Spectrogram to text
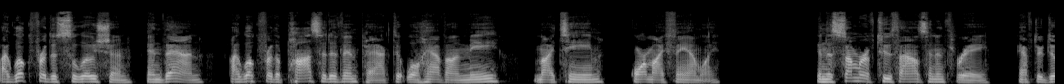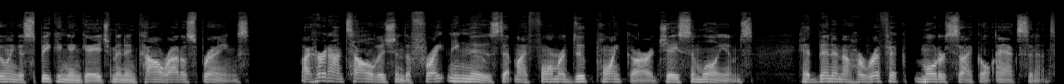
I look for the solution and then I look for the positive impact it will have on me, my team, or my family. In the summer of 2003, after doing a speaking engagement in Colorado Springs, I heard on television the frightening news that my former Duke point guard, Jason Williams, had been in a horrific motorcycle accident.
